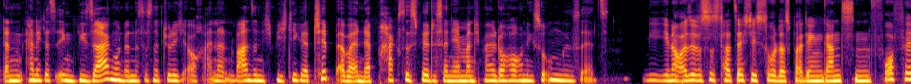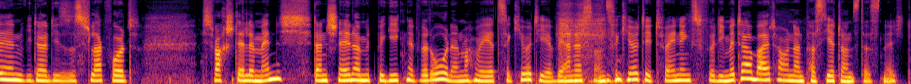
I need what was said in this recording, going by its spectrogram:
dann kann ich das irgendwie sagen und dann ist es natürlich auch ein, ein wahnsinnig wichtiger Tipp, aber in der Praxis wird es dann ja manchmal doch auch nicht so umgesetzt. Genau, also das ist tatsächlich so, dass bei den ganzen Vorfällen wieder dieses Schlagwort Schwachstelle Mensch dann schnell damit begegnet wird, oh, dann machen wir jetzt Security Awareness und Security Trainings für die Mitarbeiter und dann passiert uns das nicht.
